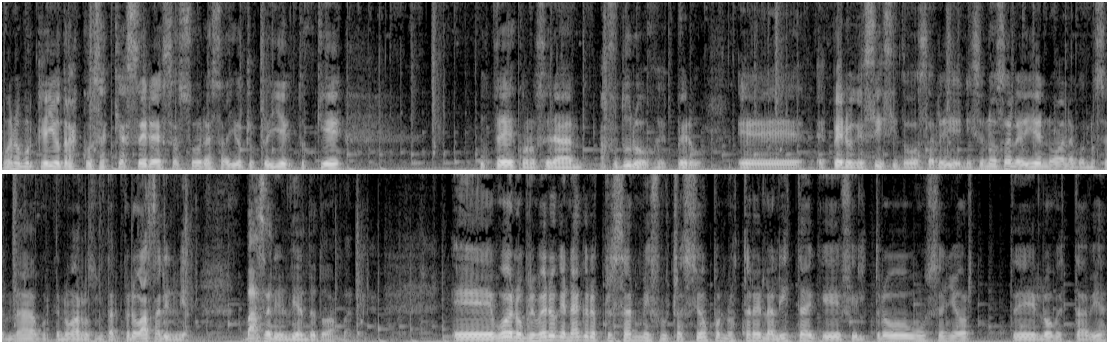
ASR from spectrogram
bueno, porque hay otras cosas que hacer a esas horas, hay otros proyectos que ustedes conocerán a futuro, espero. Eh, espero que sí, si todo sale bien. Y si no sale bien, no van a conocer nada porque no va a resultar. Pero va a salir bien. Va a salir bien de todas maneras. Eh, bueno, primero que nada quiero expresar mi frustración por no estar en la lista que filtró un señor de López Tapia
